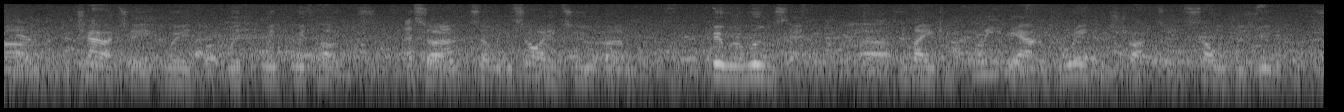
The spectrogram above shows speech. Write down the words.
um, the charity with, with, with, with homes. That's so, right. so we decided to um, build a room set uh, made completely out of reconstructed soldiers' uniforms.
